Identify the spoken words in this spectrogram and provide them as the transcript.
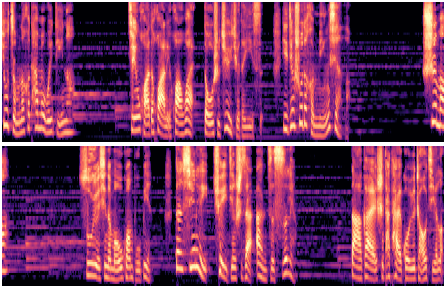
又怎么能和他们为敌呢？金华的话里话外都是拒绝的意思，已经说的很明显了。是吗？苏月心的眸光不变，但心里却已经是在暗自思量。大概是他太过于着急了，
